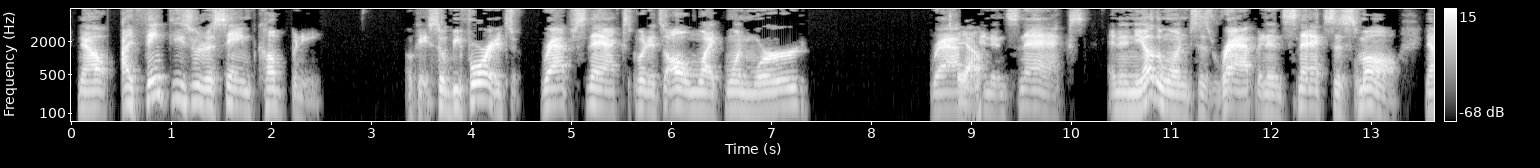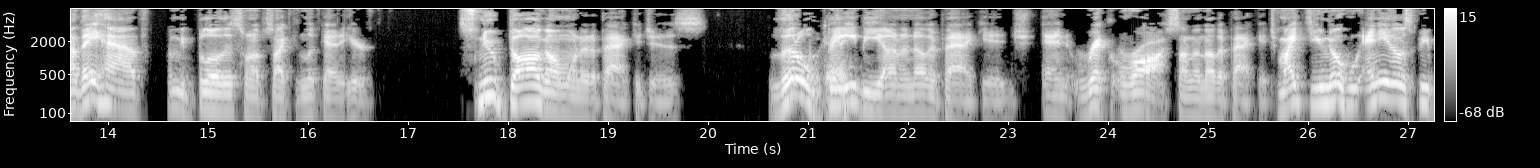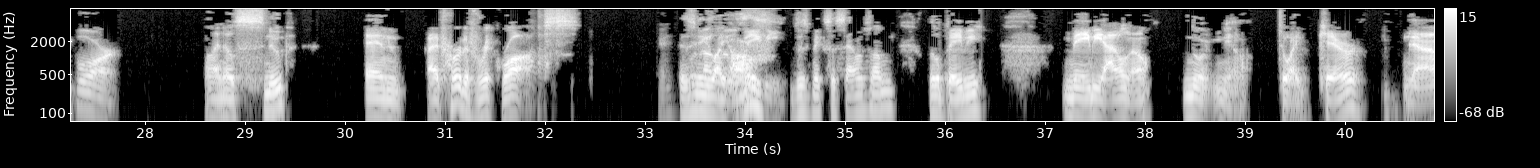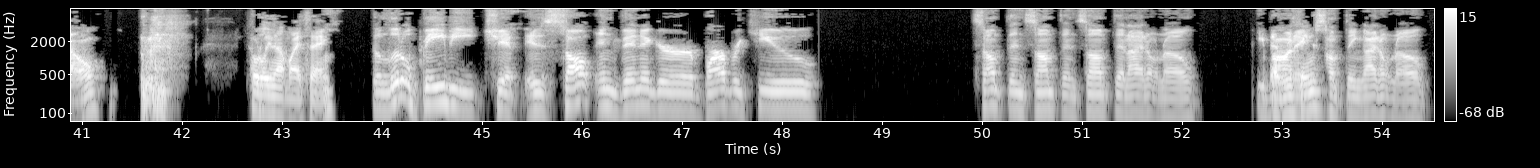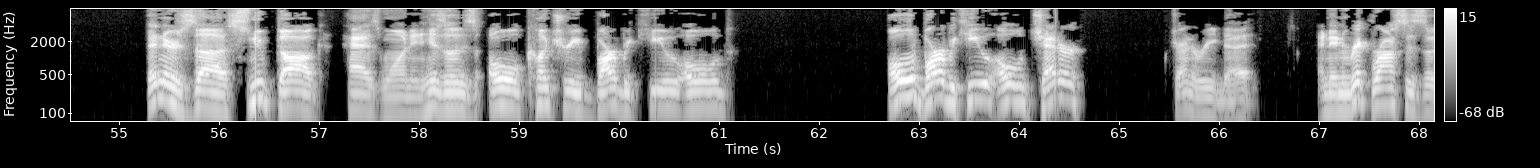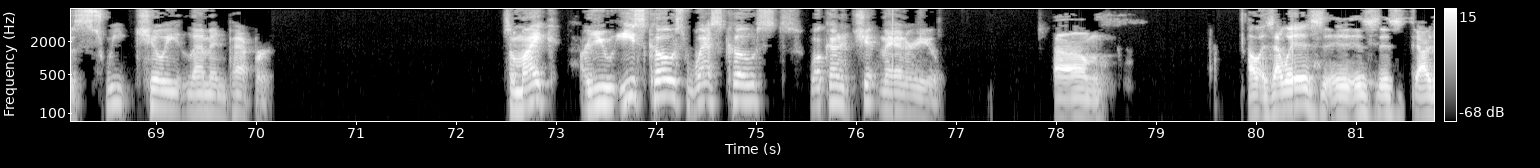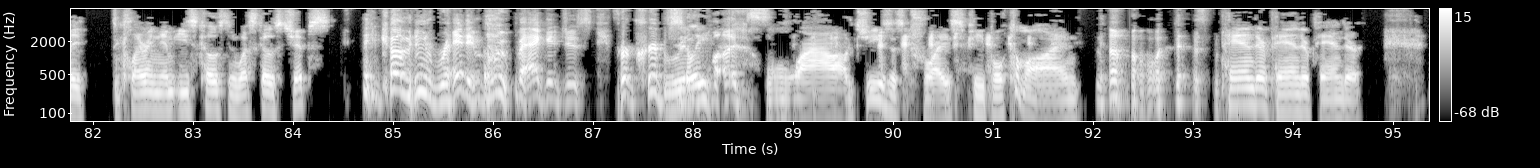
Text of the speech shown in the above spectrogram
Now, I think these are the same company. Okay, so before it's Rap Snacks, but it's all like one word wrap Yeah. and then snacks. And then the other one says wrap and then snacks is small. Now they have, let me blow this one up so I can look at it here. Snoop Dogg on one of the packages, Little Okay. Baby on another package, and Rick Ross on another package. Mike, do you know who any of those people are? Well, I know Snoop, and I've heard of Rick Ross. Okay. Isn't he like, oh, Baby? just makes a sound something? Little baby? Maybe, I don't know. No, you know, do I care? No. totally not my thing. The little baby chip is salt and vinegar barbecue, something, something, something. I don't know. Ebonic Everything? something. I don't know. Then there's uh Snoop Dogg has one, and his is old country barbecue, old, old barbecue, old cheddar. trying to read that. And then Rick Ross is a sweet chili lemon pepper. So, Mike, are you East Coast, West Coast? What kind of chip man are you? Um, oh, is that what it is? Is is are they declaring them East Coast and West Coast chips? They come in red and blue packages for Crips Really? Wow, Jesus Christ, people, come on, No, pander, pander, pander.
